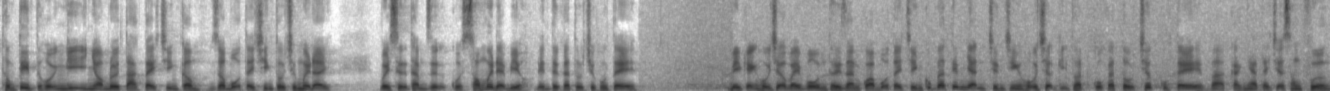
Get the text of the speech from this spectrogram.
Thông tin từ hội nghị nhóm đối tác tài chính công do Bộ Tài chính tổ chức mới đây với sự tham dự của 60 đại biểu đến từ các tổ chức quốc tế. Bên cạnh hỗ trợ vay vốn, thời gian qua Bộ Tài chính cũng đã tiếp nhận chương trình hỗ trợ kỹ thuật của các tổ chức quốc tế và các nhà tài trợ song phương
